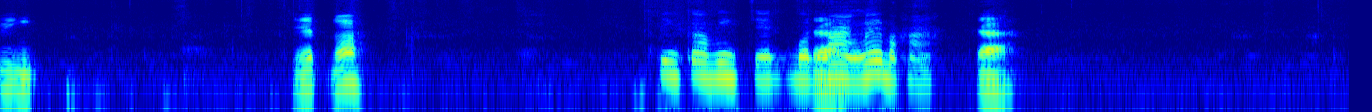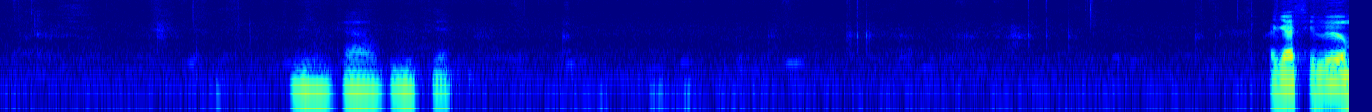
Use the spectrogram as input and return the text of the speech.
วิ่งเจ็ดเนาะวิ่งเก้าวิ่งเจ็ดบทบางเลยบ่ค่ะ จ้ะวิ่งเก้าวิ่งเจ็ดขยะสิลืม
